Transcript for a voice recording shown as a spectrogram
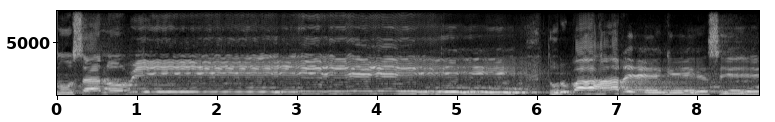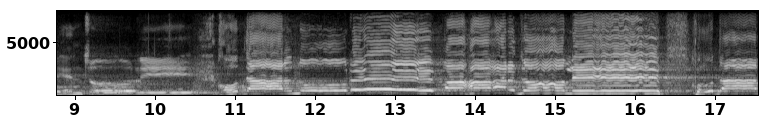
মুসা তোর পাহাড়ে গেছেন চলি। খোদার নোরে পাহাড় জলে, খোদার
